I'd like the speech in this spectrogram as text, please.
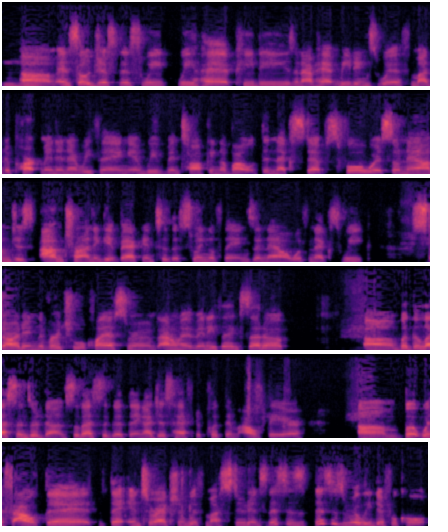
Mm-hmm. Um, and so just this week, we've had PDs and I've had meetings with my department and everything, and we've been talking about the next steps forward. So now I'm just, I'm trying to get back into the swing of things. And now with next week, starting the virtual classrooms, I don't have anything set up, um, but the lessons are done. So that's a good thing. I just have to put them out there. Um, but without that that interaction with my students this is this is really difficult.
